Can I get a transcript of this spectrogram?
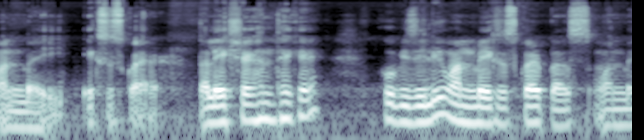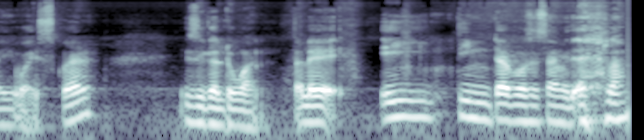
one by x square তাহলে এক্স এখান থেকে খুব easily one by x square plus one by y square is equal to one তাহলে এই তিনটা প্রসেস আমি দেখালাম।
